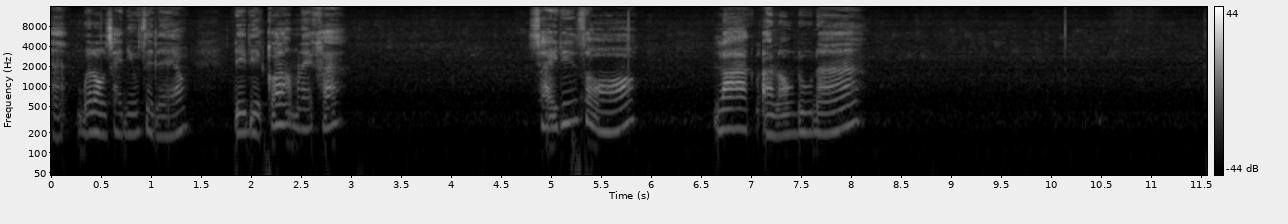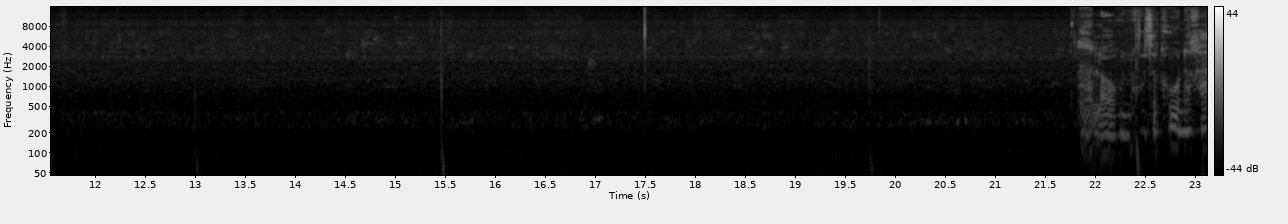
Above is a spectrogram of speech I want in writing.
อะเมื่อลองใช้นิ้วเสร็จแล้ว เด็กๆก็ทำอะไรคะ ใช้ดินสอ ลากอะลองดูนะ รอคุณครู สักครู่นะคะ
